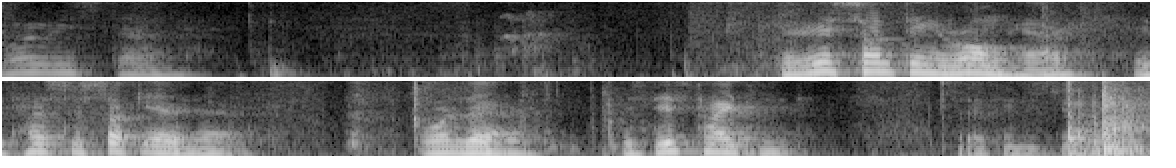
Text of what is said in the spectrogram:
Where is the... There is something wrong here. It has to suck air there. Or there. Is this tightened? I think it's joking.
